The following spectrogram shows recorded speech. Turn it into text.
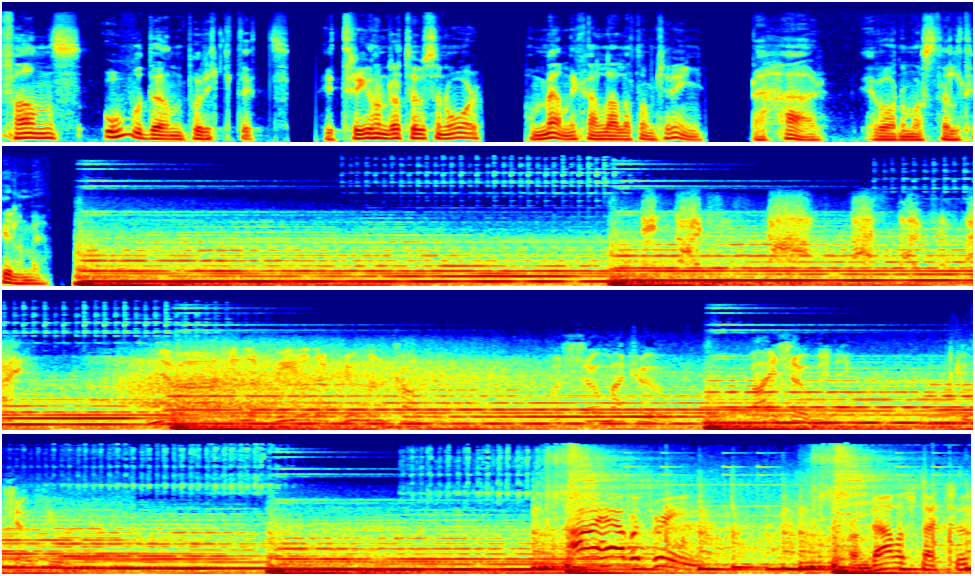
Fanns Oden på riktigt? I 300 000 år har människan lallat omkring. Det här är vad de har ställt till med. Dallas, Texas,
